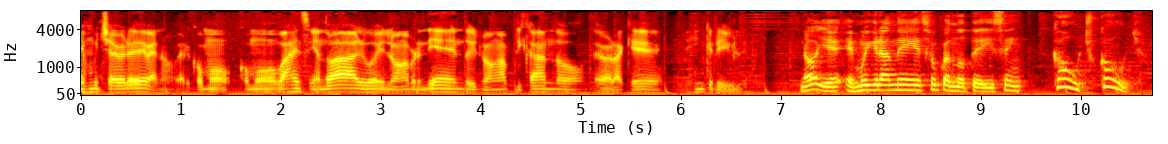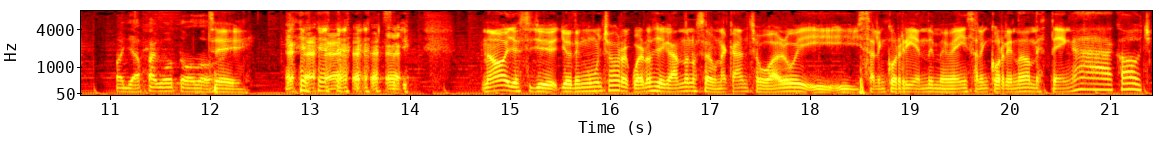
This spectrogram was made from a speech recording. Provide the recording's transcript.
es muy chévere, bueno, ver cómo, cómo vas enseñando algo y lo van aprendiendo y lo van aplicando, de verdad que es increíble. No, y es, muy grande eso cuando te dicen, coach, coach, ya pagó todo. Sí. sí. No, yo, yo, tengo muchos recuerdos llegando, no sé, a una cancha o algo y, salen corriendo y me ven y salen corriendo donde estén. Ah, coach.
